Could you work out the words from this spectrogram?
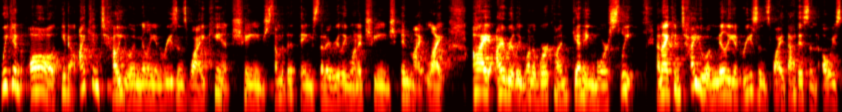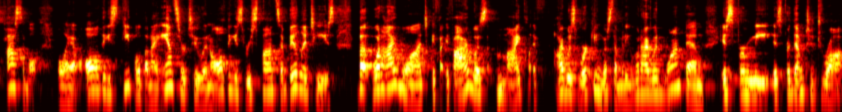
We can all, you know, I can tell you a million reasons why I can't change some of the things that I really want to change in my life. I I really want to work on getting more sleep. And I can tell you a million reasons why that isn't always possible. Well, I have all these people that I answer to and all these responsibilities. But what I want, if, if I was my, if I was working with somebody, what I would want them is for me, is for them to draw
